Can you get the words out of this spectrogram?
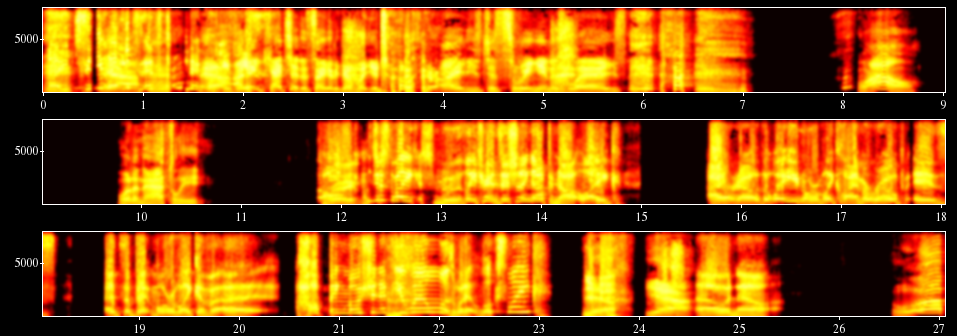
Like, see, like, Yeah. it's, it's kind of Yeah, I didn't catch it a second ago, but you're totally right. He's just swinging his legs. wow. What an athlete. Also, Right. he's just like smoothly transitioning up, not like I don't know. The way you normally climb a rope is it's a bit more like of a, a hopping motion, if you will, is what it looks like. Yeah. Yeah. Oh no. Whoop.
